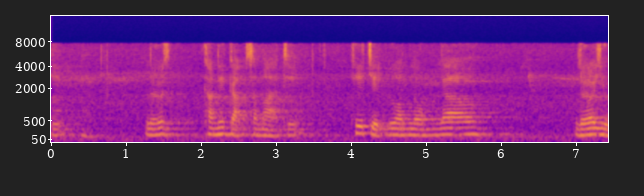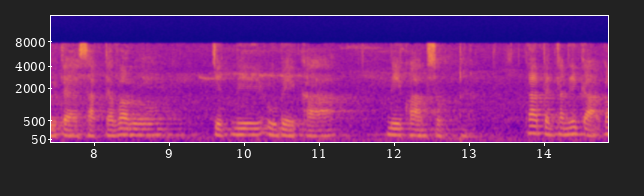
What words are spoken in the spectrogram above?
ธิ หรือคณิกะสมาธิ ที่จิตรวมลงแล้ว เหลืออยู่แต่สักแต่ว่ารู้ จิตมีอุเบกขา มีความสุข ถ้าเป็นคณิกะก็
